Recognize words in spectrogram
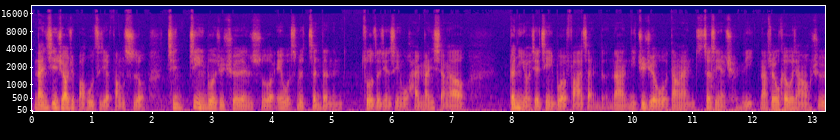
男性需要去保护自己的方式哦，请进一步的去确认说，诶，我是不是真的能做这件事情？我还蛮想要跟你有一些进一步的发展的。那你拒绝我，当然这是你的权利。那所以我可不想要去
